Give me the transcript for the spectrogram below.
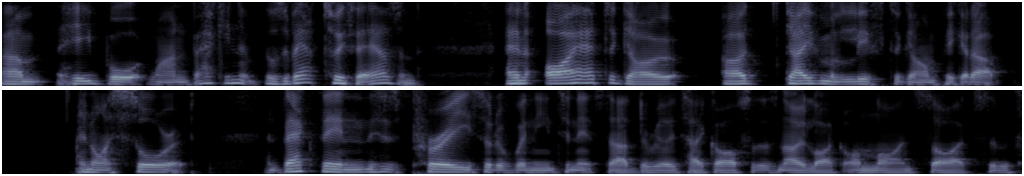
Um, he bought one back in it was about two thousand, and I had to go. I gave him a lift to go and pick it up, and I saw it. And back then, this is pre sort of when the internet started to really take off. So there's no like online sites. There was,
